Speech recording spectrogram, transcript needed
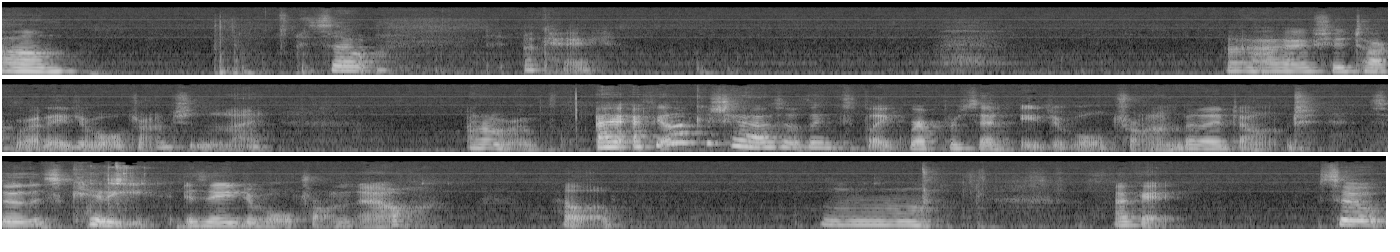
Um, so, okay. I should talk about Age of Ultron, shouldn't I? I don't know. I, I feel like I should have something to like represent Age of Ultron, but I don't. So this kitty is Age of Ultron now. Hello. Mm. Okay. So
